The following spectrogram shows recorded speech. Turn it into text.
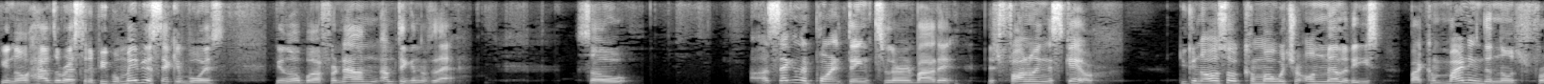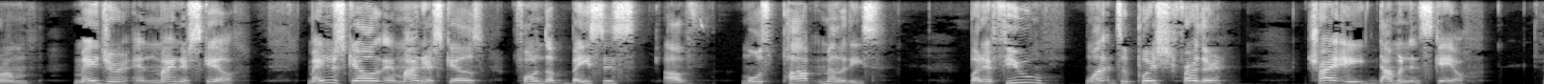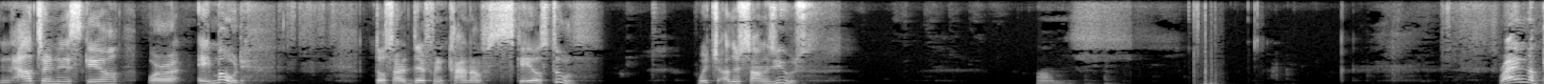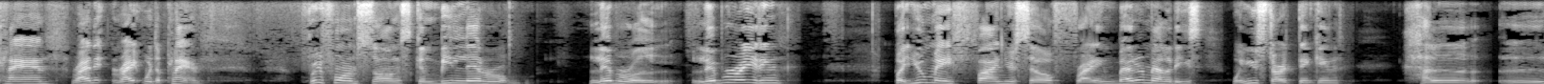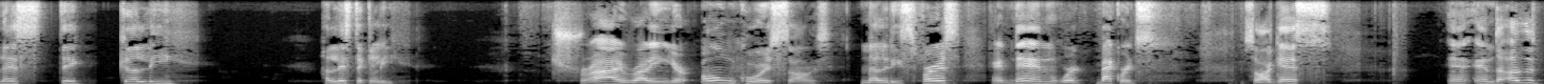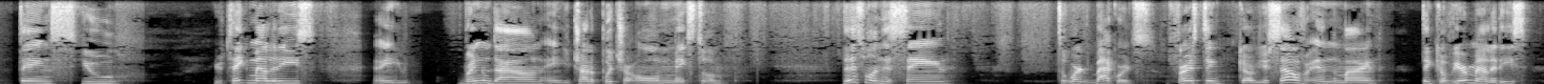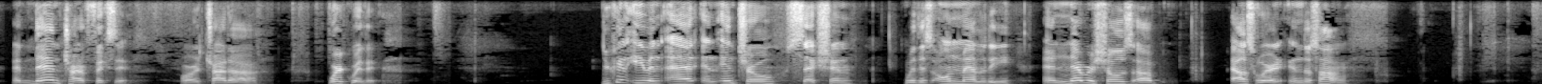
you know, have the rest of the people maybe a second voice, you know, but for now I'm thinking of that. So, a second important thing to learn about it is following a scale. You can also come up with your own melodies by combining the notes from major and minor scale. Major scales and minor scales form the basis of most pop melodies. But if you want to push further, try a dominant scale. an alternate scale, or a mode. Those are different kind of scales too, which other songs use. Um, writing a plan, write it, write with a plan. Freeform songs can be literal, liberal, liberating, but you may find yourself writing better melodies when you start thinking holistically. Holistically. Try writing your own chorus songs, melodies first, and then work backwards. So I guess, and, and the other things you you take melodies and you bring them down and you try to put your own mix to them. This one is saying to work backwards. First, think of yourself in the mind, think of your melodies, and then try to fix it or try to work with it. You can even add an intro section with its own melody and never shows up elsewhere in the song.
